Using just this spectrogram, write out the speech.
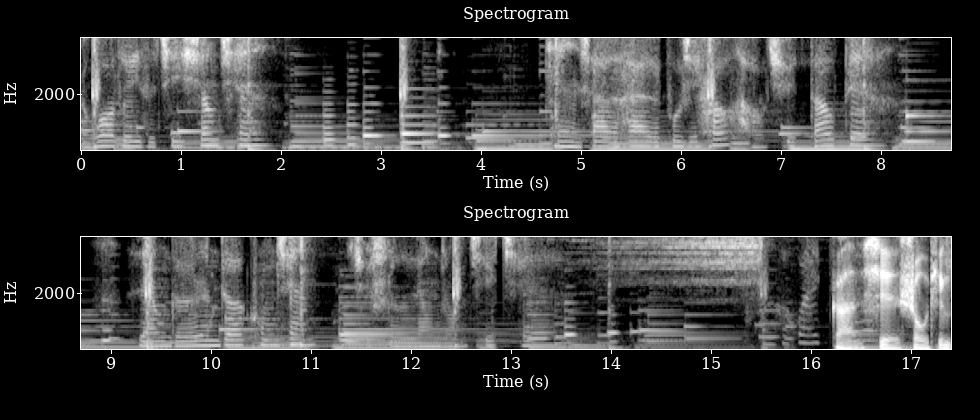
让我对自己向前。下了还来不及好好去道别，两个人的空间只是两种季节。感谢收听。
